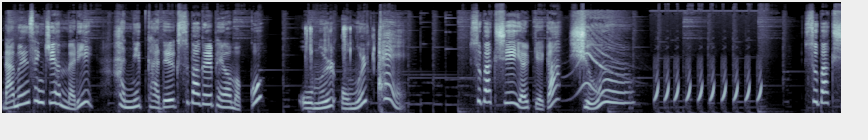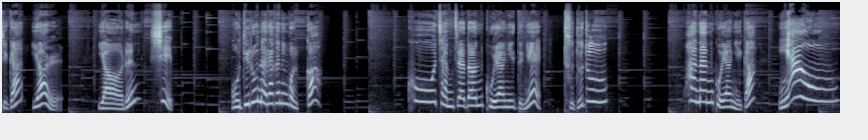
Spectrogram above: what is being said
남은 생쥐 한 마리 한 입 가득 수박을 베어 먹고 오물오물 퇴. 수박씨 열 개가 슝. 수박씨가 열, 열은 십. 어디로 날아가는 걸까? 코 잠자던 고양이 등에 두두둑. 화난 고양이가 야옹.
